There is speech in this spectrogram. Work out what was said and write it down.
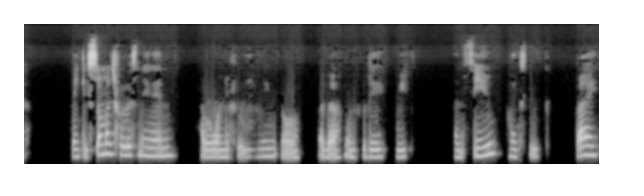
thank you so much for listening in. Have a wonderful evening or rather wonderful day, week, and see you next week. Bye.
